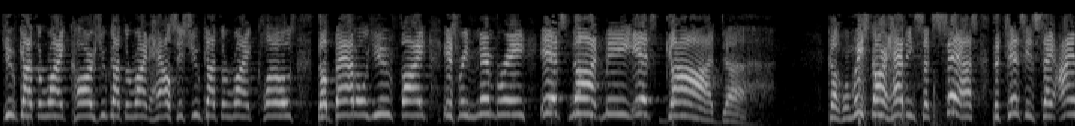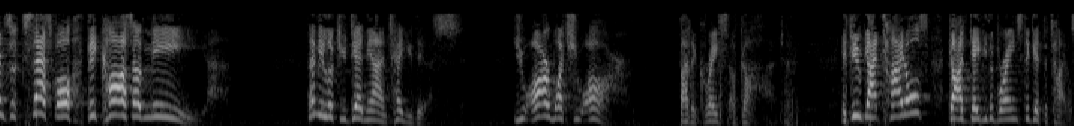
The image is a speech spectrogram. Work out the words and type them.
you've got the right cars, you've got the right houses, you've got the right clothes, the battle you fight is remembering it's not me, it's God. Because when we start having success, the tendency is to say, I am successful because of me. Let me look you dead in the eye and tell you this. You are what you are by the grace of God. If you've got titles, God gave you the brains to get the titles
